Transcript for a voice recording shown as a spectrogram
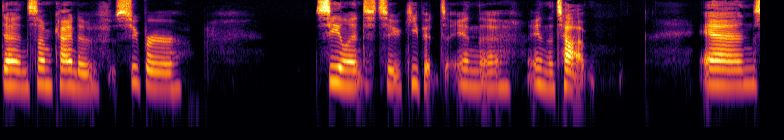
done some kind of super sealant to keep it in the in the top. And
